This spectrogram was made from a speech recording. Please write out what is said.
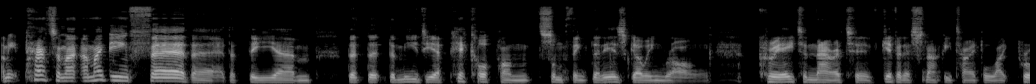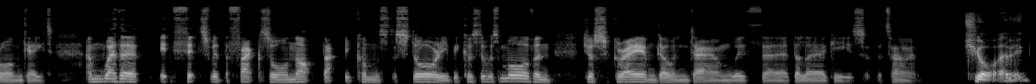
I mean, Pat, am I, am I being fair there that the um, that the, the media pick up on something that is going wrong, create a narrative, give it a snappy title like Prawngate, and whether it fits with the facts or not, that becomes the story. Because there was more than just Graham going down with uh, the Lurgies at the time. Sure. I mean,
